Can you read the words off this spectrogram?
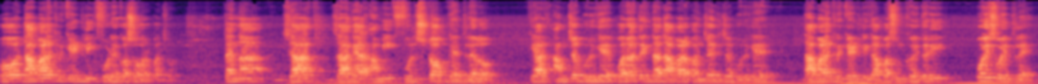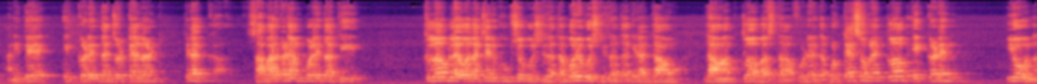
हो दाबाळ क्रिकेट लीग फुडें कसो व्हरपाचो? तेन्ना ज्या जाग्यार आमी फुल स्टॉप घेतलेलो की आमचे भुरगे परत एकदा दाबाळ पंचायतीचे भुरगे दाबाळ क्रिकेट लिगा पासून खंय तरी पयस वयतले. आनी ते एक कडेन तांचो टॅलंट. कित्याक साबार कडेन आमी पळयता की क्लब लेवलाचेर खुबश्यो गोश्टी जाता बऱ्यो गोश्टी जाता. कित्याक गांव गांवांत क्लब आसता फुडें येता. पूण ते सगळे क्लब एक कडेन येवन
